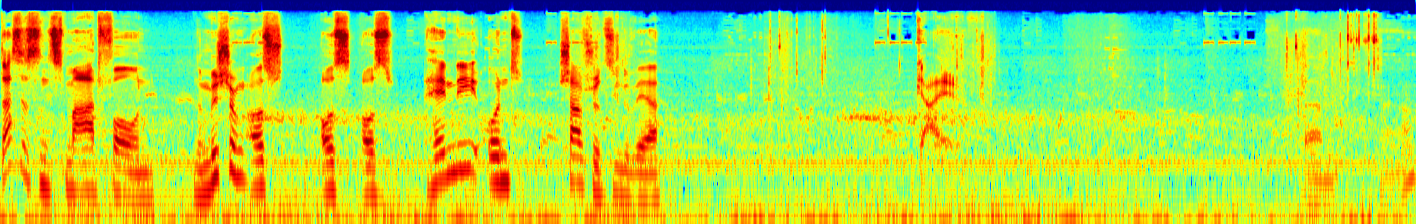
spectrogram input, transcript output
Das ist ein Smartphone. Eine Mischung aus, aus, aus Handy und Scharfschützengewehr. Geil. Ähm, ja.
